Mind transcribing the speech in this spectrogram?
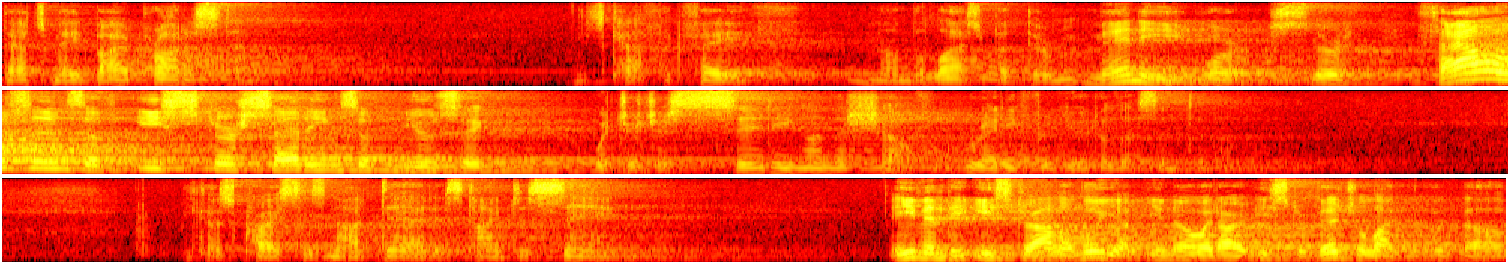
that's made by a Protestant. It's Catholic faith, nonetheless. But there are many works. There are thousands of Easter settings of music which are just sitting on the shelf, ready for you to listen to them. Because Christ is not dead, it's time to sing. Even the Easter Alleluia, you know, at our Easter Vigil, like uh,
